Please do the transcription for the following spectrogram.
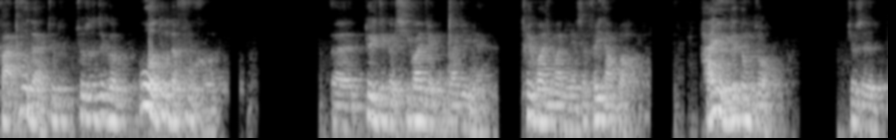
反复的，就是就是这个过度的负荷，呃，对这个膝关节骨关节炎、退化性关节炎是非常不好的。还有一个动作，就是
